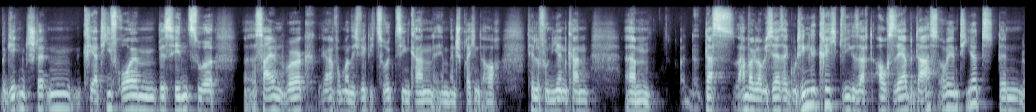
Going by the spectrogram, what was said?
Begegnungsstätten, Kreativräumen bis hin zur äh, Silent Work, ja, wo man sich wirklich zurückziehen kann, eben entsprechend auch telefonieren kann. Ähm, das haben wir, glaube ich, sehr, sehr gut hingekriegt. Wie gesagt, auch sehr bedarfsorientiert, denn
